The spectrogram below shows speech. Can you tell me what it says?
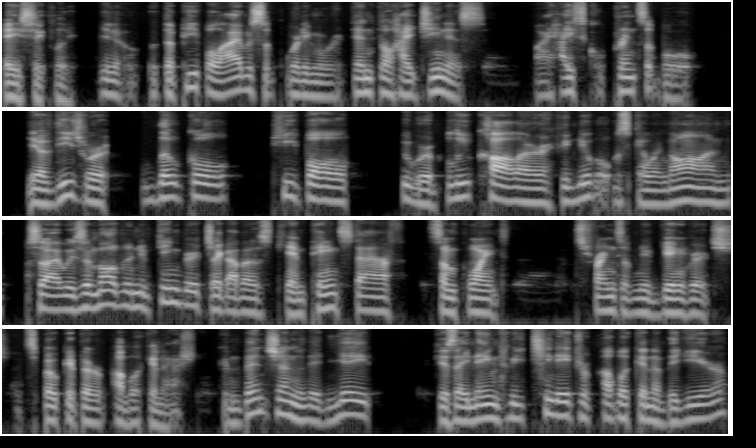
basically. You know, the people I was supporting were dental hygienists my high school principal. You know, these were local people who were blue collar, who knew what was going on. So I was involved in Newt Gingrich. I got on campaign staff at some point. Friends of Newt Gingrich. Spoke at the Republican National Convention in 88 because they named me Teenage Republican of the Year.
